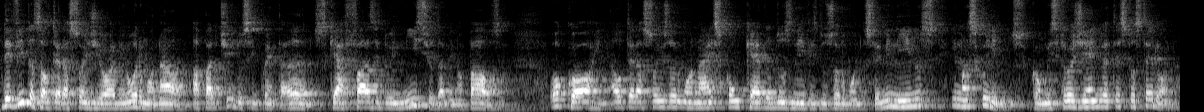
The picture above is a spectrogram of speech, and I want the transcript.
Devido às alterações de ordem hormonal a partir dos 50 anos, que é a fase do início da menopausa, ocorrem alterações hormonais com queda dos níveis dos hormônios femininos e masculinos, como estrogênio e a testosterona,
